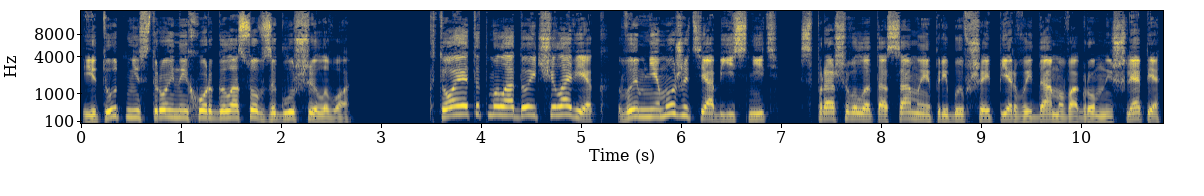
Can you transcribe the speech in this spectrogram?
И тут нестройный хор голосов заглушил его. «Кто этот молодой человек? Вы мне можете объяснить?» спрашивала та самая прибывшая первая дама в огромной шляпе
